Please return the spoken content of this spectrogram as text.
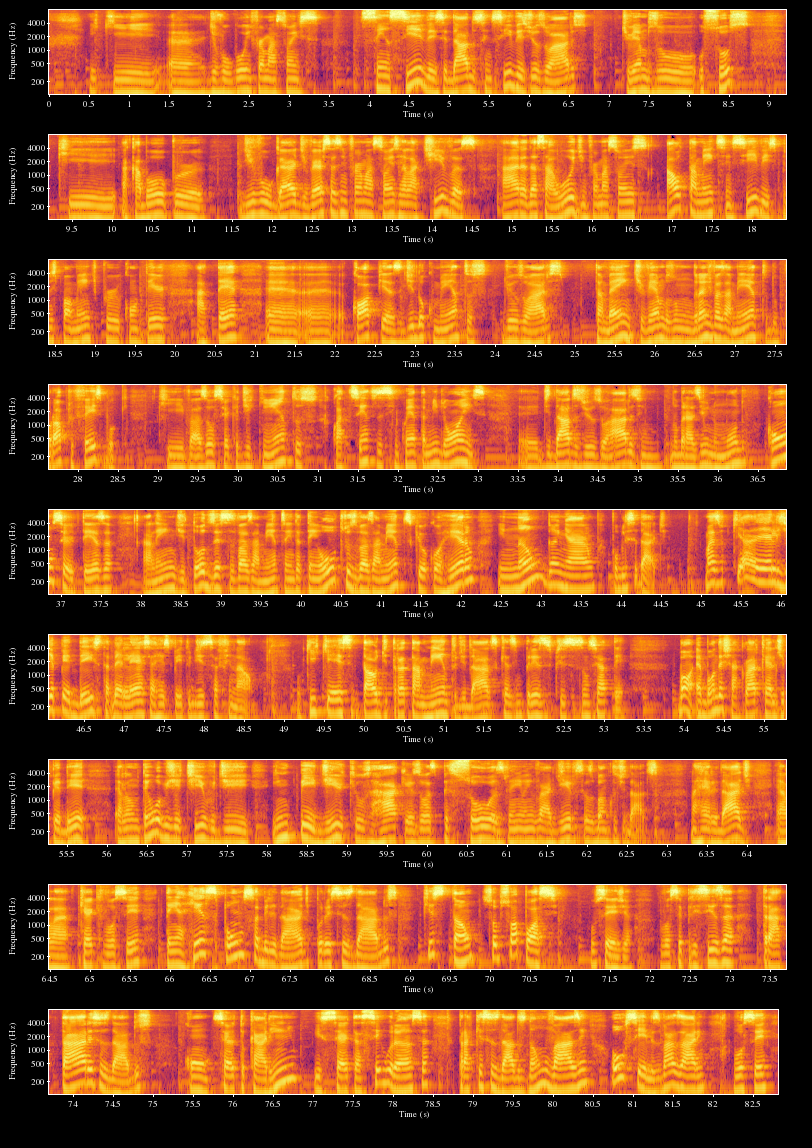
e que é, divulgou informações sensíveis e dados sensíveis de usuários. Tivemos o, o SUS, que acabou por divulgar diversas informações relativas à área da saúde, informações altamente sensíveis, principalmente por conter até é, é, cópias de documentos de usuários. Também tivemos um grande vazamento do próprio Facebook, que vazou cerca de 500, 450 milhões é, de dados de usuários no Brasil e no mundo. Com certeza, além de todos esses vazamentos, ainda tem outros vazamentos que ocorreram e não ganharam publicidade. Mas o que a LGPD estabelece a respeito disso afinal? O que, que é esse tal de tratamento de dados que as empresas precisam se ater? Bom, é bom deixar claro que a LGPD ela não tem o objetivo de impedir que os hackers ou as pessoas venham invadir os seus bancos de dados. Na realidade, ela quer que você tenha responsabilidade por esses dados que estão sob sua posse. Ou seja, você precisa tratar esses dados com certo carinho e certa segurança para que esses dados não vazem ou se eles vazarem, você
